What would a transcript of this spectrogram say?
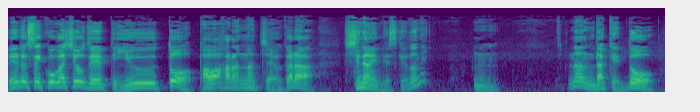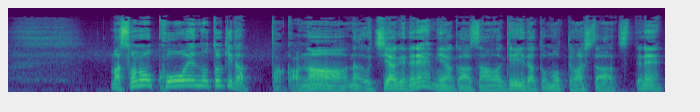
連絡先交換しようぜって言うと、パワハラになっちゃうから、しないんですけどね。うん。なんだけど、まあ、その公演の時だったかな。なんか打ち上げでね、宮川さんはゲイだと思ってました、つってね。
